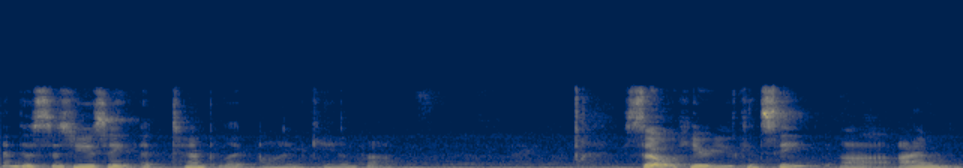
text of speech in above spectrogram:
and this is using a template on Canva. So here you can see uh, I'm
